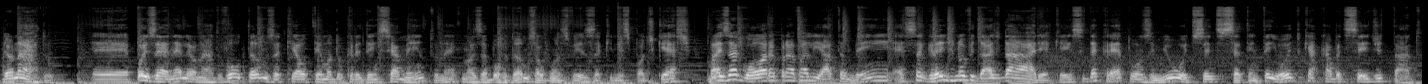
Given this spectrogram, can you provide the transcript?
Leonardo, é, pois é, né, Leonardo? Voltamos aqui ao tema do credenciamento, né, que nós abordamos algumas vezes aqui nesse podcast, mas agora para avaliar também essa grande novidade da área, que é esse decreto 11.878 que acaba de ser editado.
